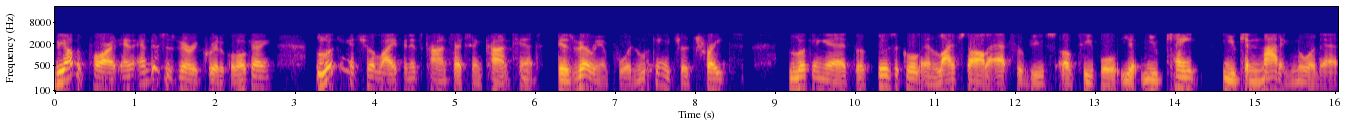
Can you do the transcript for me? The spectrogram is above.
The other part, and, and this is very critical, okay? Looking at your life in its context and content is very important. Looking at your traits, looking at the physical and lifestyle attributes of people, you, you can't, you cannot ignore that.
